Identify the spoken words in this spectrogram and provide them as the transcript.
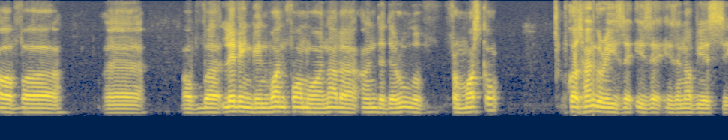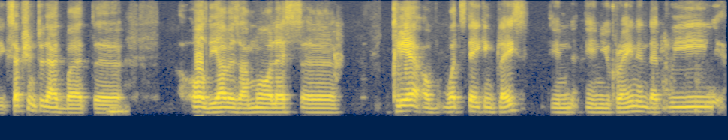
of uh, uh, of uh, living in one form or another under the rule of from Moscow. Of course, Hungary is is is an obvious exception to that, but uh, all the others are more or less uh, clear of what's taking place in in Ukraine, and that we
